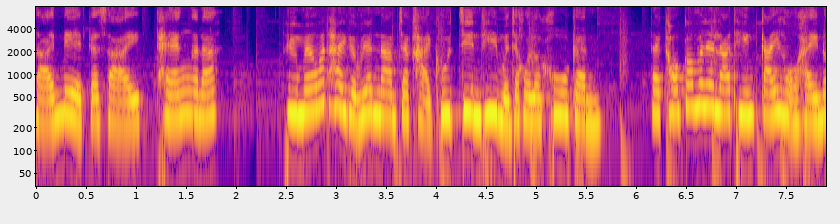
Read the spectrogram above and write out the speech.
สายเมดกับสายแท้งอะนะ ถึงแม้ว่าไทยกับเวียดนามจะขายคู่จิ้นที่เหมือนจะคนละคู่กัน แต่เขาก็ไม่ได้ละทิ้งไกด์ของไฮโน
